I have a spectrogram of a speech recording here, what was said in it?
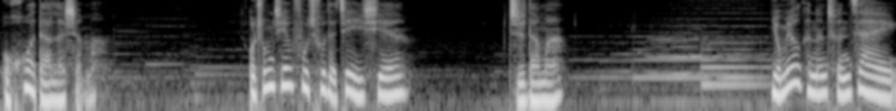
我获得了什么？我中间付出的这一些，值得吗？有没有可能存在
